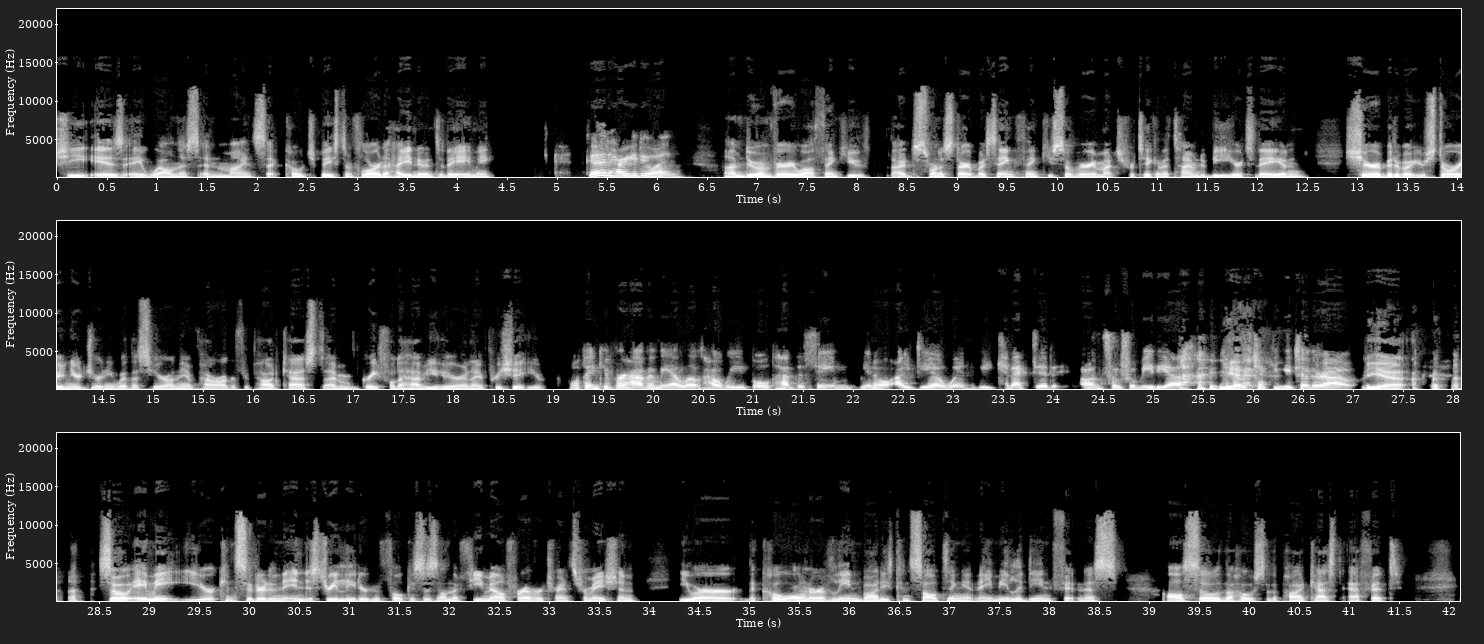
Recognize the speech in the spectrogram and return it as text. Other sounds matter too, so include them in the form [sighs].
She is a wellness and mindset coach based in Florida. How you doing today, Amy? Good. How are you doing? I'm doing very well, thank you. I just want to start by saying thank you so very much for taking the time to be here today and share a bit about your story and your journey with us here on the Empowerography podcast. I'm grateful to have you here and I appreciate you. Well, thank you for having me. I love how we both had the same, you know, idea when we connected on social media, [laughs] you yeah. know, checking each other out. yeah. [laughs] so, Amy, you're considered an industry leader who focuses on the female forever transformation. You are the co-owner of Lean Bodies Consulting and Amy Ladine Fitness, also the host of the podcast F It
